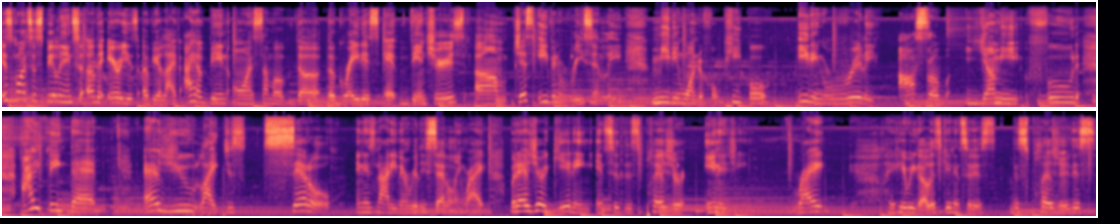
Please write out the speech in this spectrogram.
It's going to spill into other areas of your life. I have been on some of the the greatest adventures um just even recently. Meeting wonderful people eating really awesome yummy food. I think that as you like just settle and it's not even really settling right? But as you're getting into this pleasure energy right? Here we go. Let's get into this this pleasure this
